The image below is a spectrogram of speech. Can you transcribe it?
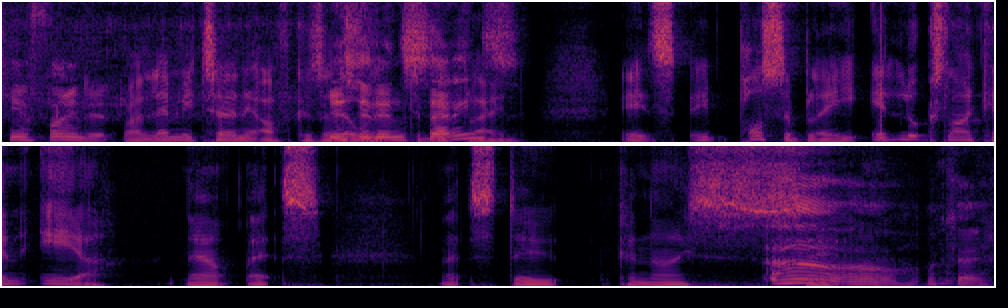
can't find it. Well, let me turn it off because I Is don't it want in it to settings? be plain. It's it possibly it looks like an ear. Now let's let's do. Can I? See, Oh, oh, okay.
